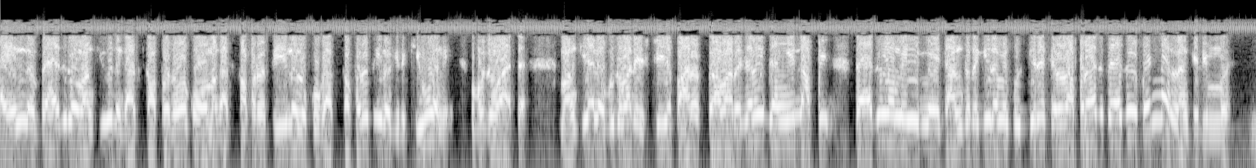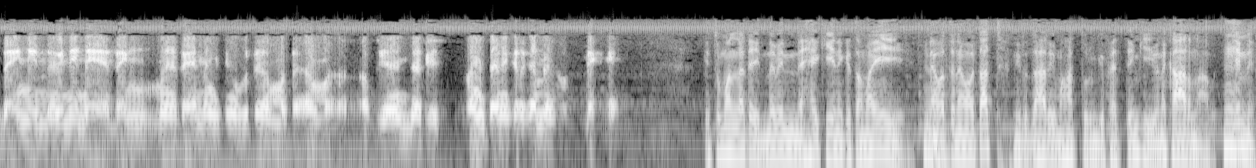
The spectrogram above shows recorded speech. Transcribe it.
ඇයෙන්න පැහැදිලිව මම කිව්වනේ ගස් කපනවා කොහොම ගස් කපර තියෙන ලොකු ගස් කපර තියෙන කියලා කිව්වනේ. ඔබතුමාට. මම කියන්නේ ඔබතුමාට ස්ත්‍රිය පාරස්තාව අරගෙන දැන් එන්න අපි පැහැදිලිව මේ මේ චන්ද්‍ර කියලා මේ පුද්ගලයා කරන අපරාධ පැහැදිලිව පෙන්නන්නම් කෙලින්ම. දැන් ඉන්න වෙන්නේ නෑ. දැන් මම දැන් ඉතින් මට අපි අන්දගේ සංවිධානය කරගන්න නැහැ එතුමන්ලට එන්න වෙන්නේ නැහැ කියන එක තමයි නැවත නැවතත් නිලධාරී මහත්තුරුන්ගේ පැත්තෙන් කියවන කාරණාව. එන්නේ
